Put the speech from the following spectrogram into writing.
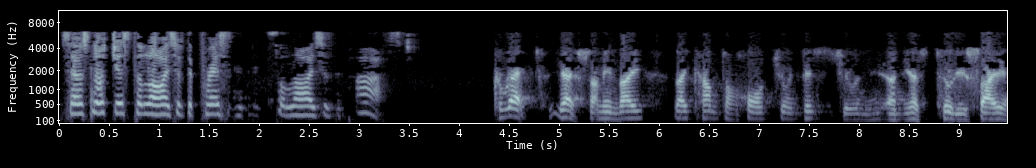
So it's not just the lies of the present, it's the lies of the past. Correct. Yes. I mean, they, they come to haunt you and visit you and, and yes, till you say,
